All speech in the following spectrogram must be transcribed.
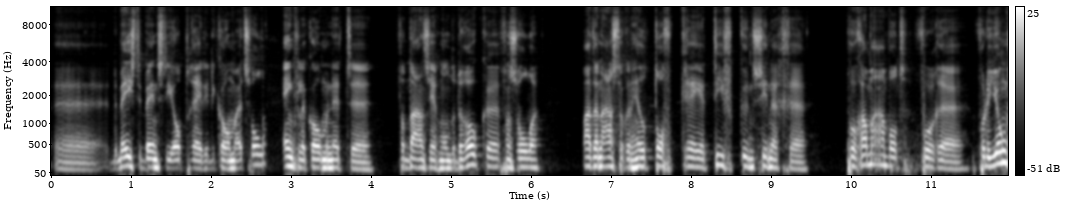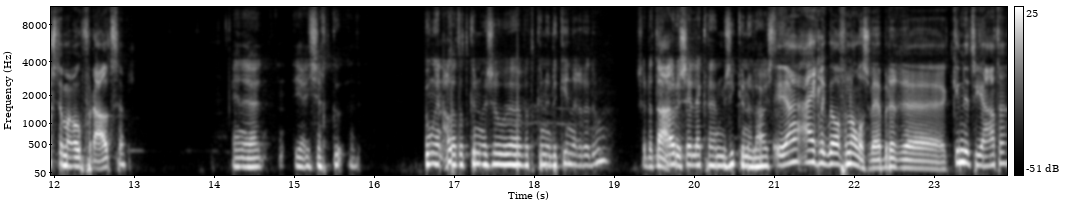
de meeste bands die optreden die komen uit Zwolle. Enkele komen net vandaan zeg maar onder de rook van Zwolle. Maar daarnaast ook een heel tof, creatief, kunstzinnig programmaaanbod. Voor, voor de jongste, maar ook voor de oudste. En ja, je zegt jong en oud, wat kunnen, we zo, wat kunnen de kinderen er doen? Zodat de nou, ouders lekker naar de muziek kunnen luisteren. Ja, eigenlijk wel van alles. We hebben er uh, kindertheater.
